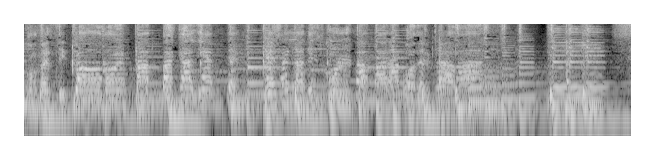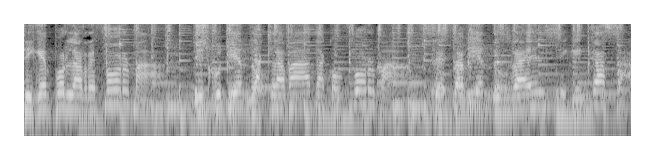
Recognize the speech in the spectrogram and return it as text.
convertir todo en papa caliente. Y esa es la disculpa para poder clavar. Siguen por la reforma, discutiendo la clavada con forma. Se está viendo Israel sigue en Gaza,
